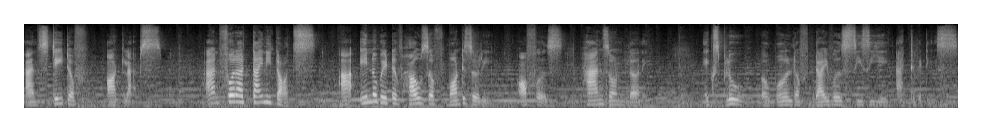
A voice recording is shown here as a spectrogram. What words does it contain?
and state of art labs. And for our tiny tots, our innovative House of Montessori offers hands on learning. Explore a world of diverse CCA activities.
